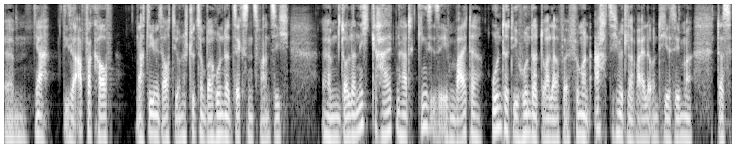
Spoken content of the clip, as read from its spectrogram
ähm, ja, dieser Abverkauf, nachdem jetzt auch die Unterstützung bei 126 ähm, Dollar nicht gehalten hat, ging es eben weiter unter die 100 Dollar bei 85 mittlerweile. Und hier sehen wir, dass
